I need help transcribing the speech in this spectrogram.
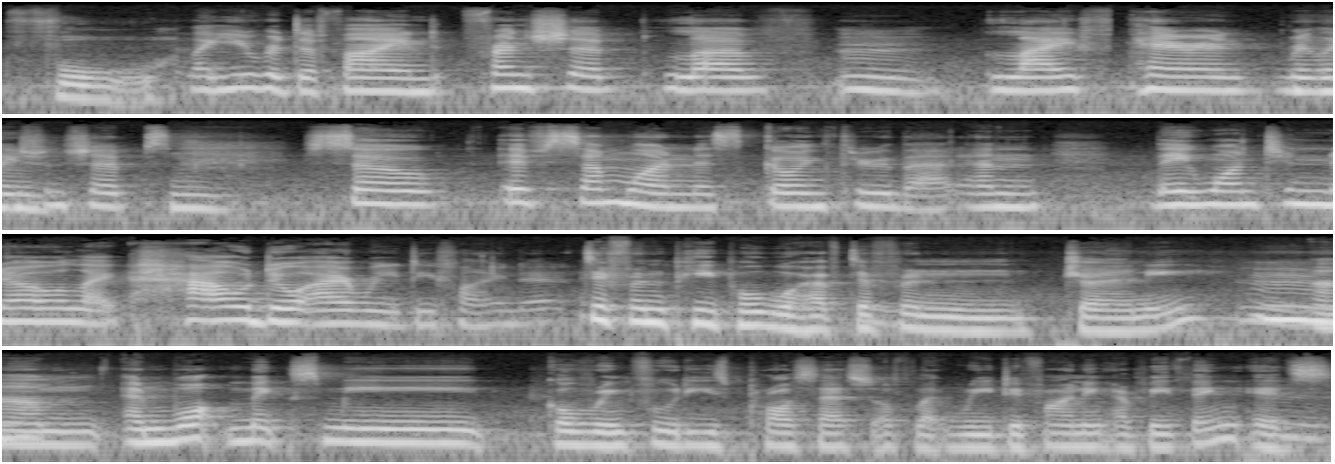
full. Like you redefined friendship, love, mm. life, parent, mm-hmm. relationships. Mm. So if someone is going through that and they want to know like how do I redefine it? different people will have different journey. Mm. Um, and what makes me going through these process of like redefining everything it's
